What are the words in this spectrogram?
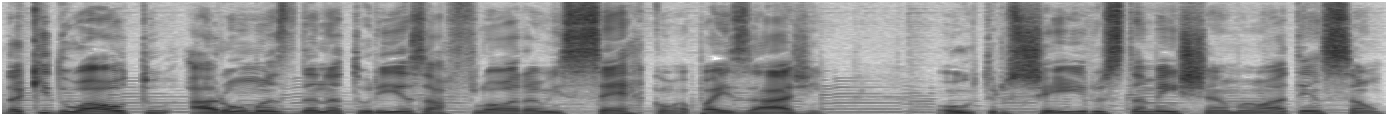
Daqui do alto, aromas da natureza afloram e cercam a paisagem. Outros cheiros também chamam a atenção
